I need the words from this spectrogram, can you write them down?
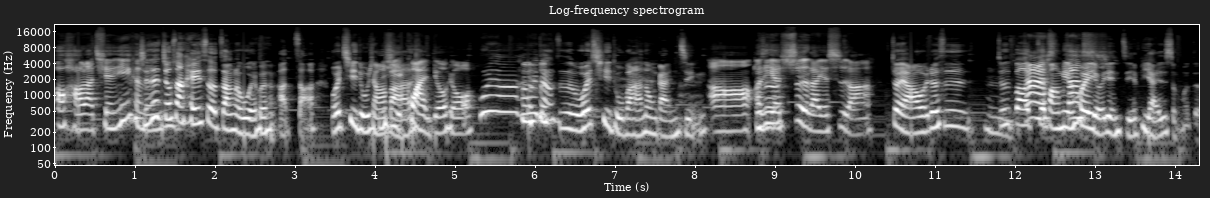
哦，好了，浅衣可能其实就算黑色脏了，我也会很阿杂，我会企图想要你把它，洗快丢丢它会这样子，我会企图把它弄干净。啊，可是也是啦，也是啊。对啊，我就是、嗯就是不知道这方面会有一点洁癖还是什么的。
